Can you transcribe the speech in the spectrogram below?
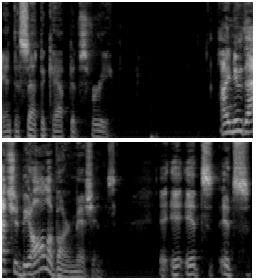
and to set the captives free. I knew that should be all of our missions. It's, it's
